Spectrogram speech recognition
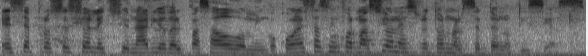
ese proceso eleccionario del pasado domingo. Con estas informaciones retorno al set de noticias.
